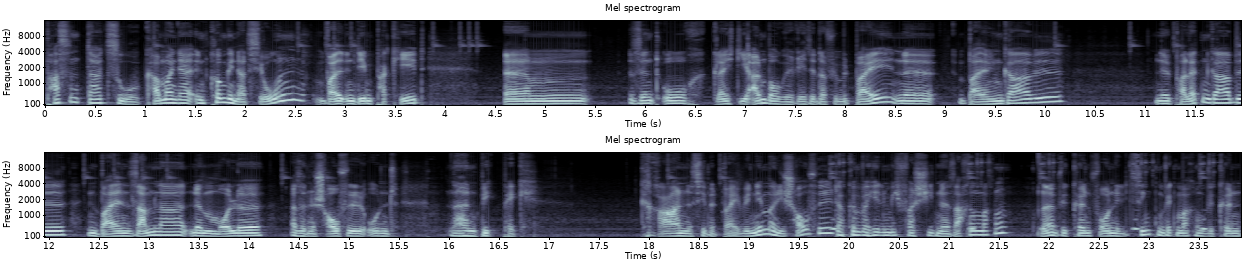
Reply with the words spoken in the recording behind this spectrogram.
Passend dazu kann man ja in Kombination, weil in dem Paket ähm, sind auch gleich die Anbaugeräte dafür mit bei. Eine Ballengabel, eine Palettengabel, ein Ballensammler, eine Molle, also eine Schaufel und na, ein Big Pack. Kran ist hier mit bei. Wir nehmen mal die Schaufel, da können wir hier nämlich verschiedene Sachen machen. Ne, wir können vorne die Zinken wegmachen, wir können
